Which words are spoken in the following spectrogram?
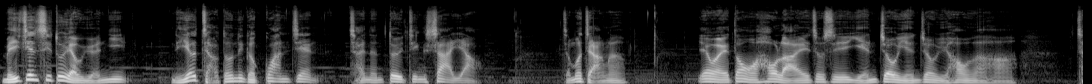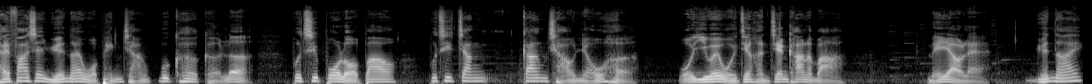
每件事都有原因，你要找到那个关键，才能对症下药。怎么讲呢？因为当我后来就是研究研究以后呢，哈，才发现原来我平常不喝可乐，不吃菠萝包，不吃姜干炒牛河，我以为我已经很健康了吧？没有嘞，原来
